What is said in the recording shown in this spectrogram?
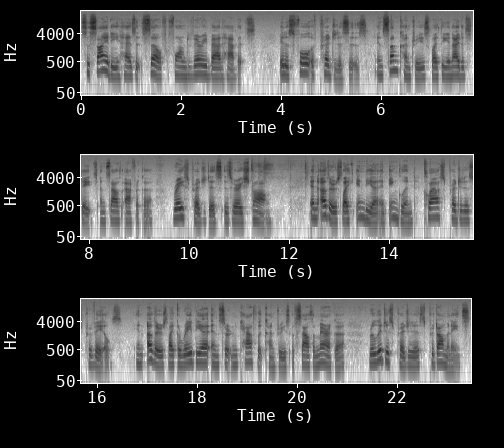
Society has itself formed very bad habits. It is full of prejudices. In some countries, like the United States and South Africa, race prejudice is very strong. In others, like India and England, class prejudice prevails. In others, like Arabia and certain Catholic countries of South America, religious prejudice predominates.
